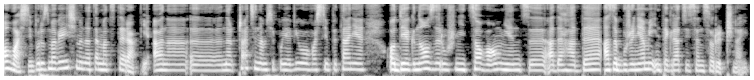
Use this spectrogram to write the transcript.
O właśnie, bo rozmawialiśmy na temat terapii, a na, na czacie nam się pojawiło właśnie pytanie o diagnozę różnicową między ADHD a zaburzeniami integracji sensorycznej.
